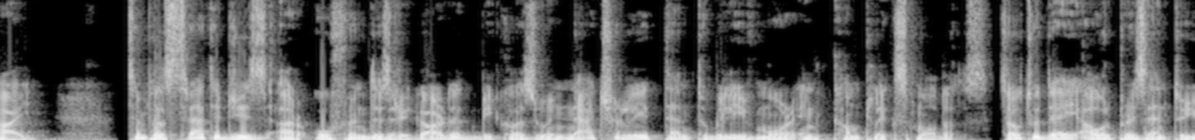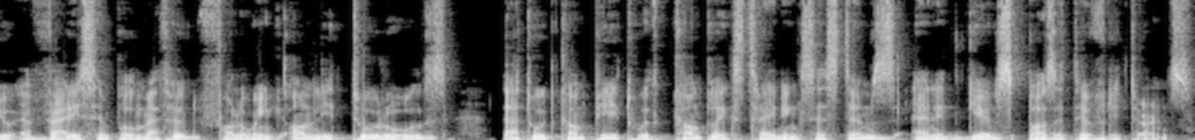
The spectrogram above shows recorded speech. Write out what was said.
Hi. Simple strategies are often disregarded because we naturally tend to believe more in complex models. So today I will present to you a very simple method following only two rules that would compete with complex trading systems and it gives positive returns.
